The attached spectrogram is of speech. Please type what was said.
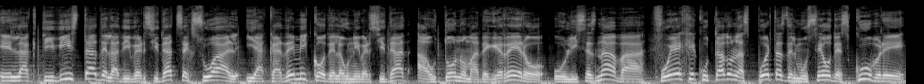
El activista de la diversidad sexual y académico de la Universidad Autónoma de Guerrero, Ulises Nava, fue ejecutado en las puertas del Museo Descubre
